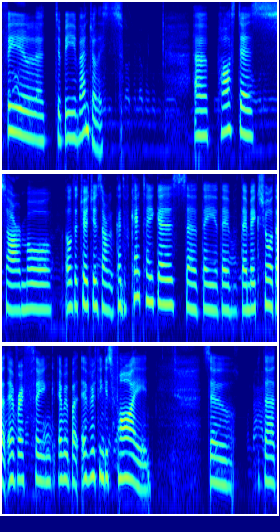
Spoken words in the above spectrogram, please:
feel to be evangelists. Uh, pastors are more all the churches are kind of caretakers. Uh, they they they make sure that everything everybody everything is fine. So that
